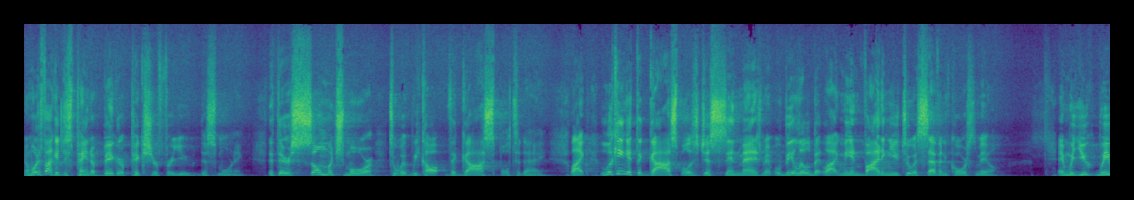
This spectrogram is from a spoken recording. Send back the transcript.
And what if I could just paint a bigger picture for you this morning? That there's so much more to what we call the gospel today. Like looking at the gospel as just sin management would be a little bit like me inviting you to a seven course meal. And we, you, we,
